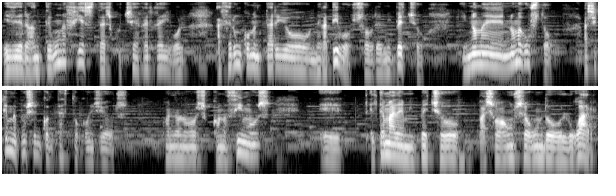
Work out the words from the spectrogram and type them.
Y durante una fiesta escuché a Gert Gable hacer un comentario negativo sobre mi pecho y no me, no me gustó, así que me puse en contacto con George. Cuando nos conocimos, eh, el tema de mi pecho pasó a un segundo lugar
